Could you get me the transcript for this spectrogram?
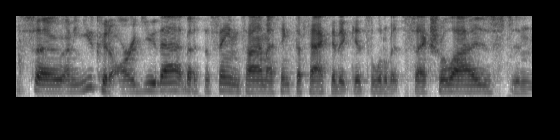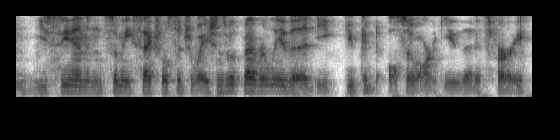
So I mean, you could argue that, but at the same time, I think the fact that it gets a little bit sexualized and you see him in so many sexual situations with Beverly that you, you could also argue that it's furry.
